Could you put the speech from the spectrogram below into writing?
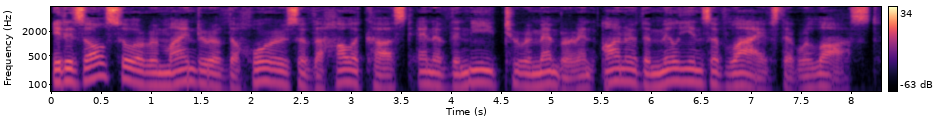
It is also a reminder of the horrors of the Holocaust and of the need to remember and honor the millions of lives that were lost.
